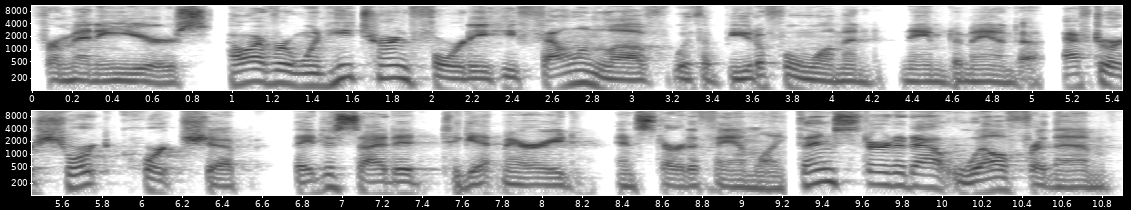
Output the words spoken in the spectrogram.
for many years. However, when he turned 40, he fell in love with a beautiful woman named Amanda. After a short courtship, they decided to get married and start a family. Things started out well for them,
